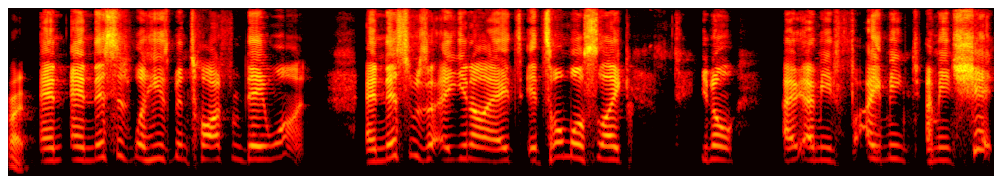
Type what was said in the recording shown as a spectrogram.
Right. And and this is what he's been taught from day one. And this was, uh, you know, it's it's almost like, you know, I, I mean, I mean, I mean, shit.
